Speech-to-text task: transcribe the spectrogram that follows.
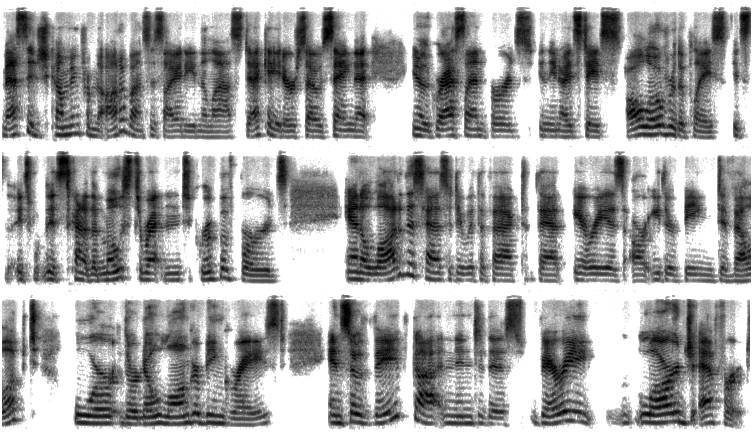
message coming from the Audubon Society in the last decade or so, saying that you know the grassland birds in the United States, all over the place, it's it's it's kind of the most threatened group of birds. And a lot of this has to do with the fact that areas are either being developed or they're no longer being grazed. And so they've gotten into this very large effort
